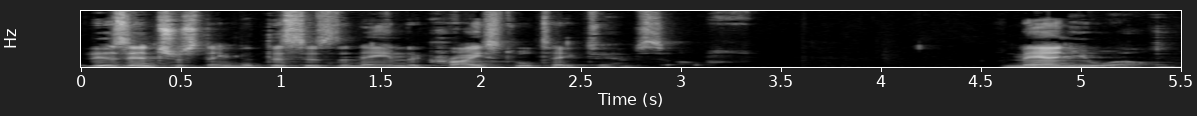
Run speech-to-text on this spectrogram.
It is interesting that this is the name that Christ will take to himself. Emmanuel,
